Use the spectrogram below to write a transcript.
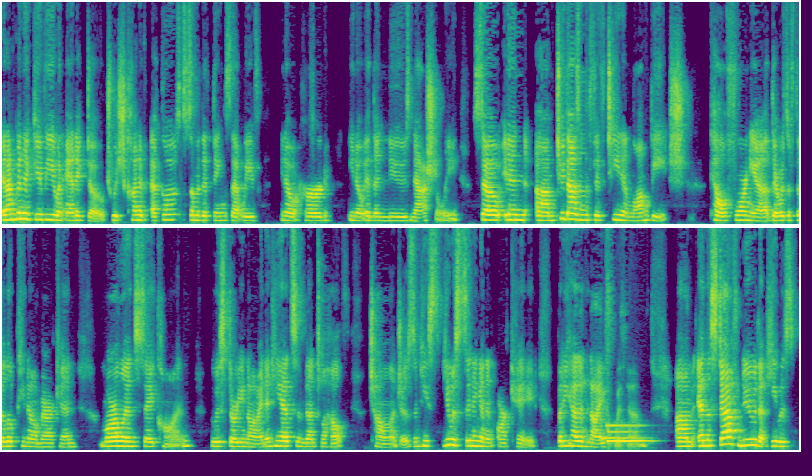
And I'm gonna give you an anecdote which kind of echoes some of the things that we've you know, heard you know, in the news nationally. So in um, 2015 in Long Beach, California, there was a Filipino American, Marlon Secon, who was 39, and he had some mental health challenges. And he's, he was sitting in an arcade, but he had a knife with him. Um, and the staff knew that he, was,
